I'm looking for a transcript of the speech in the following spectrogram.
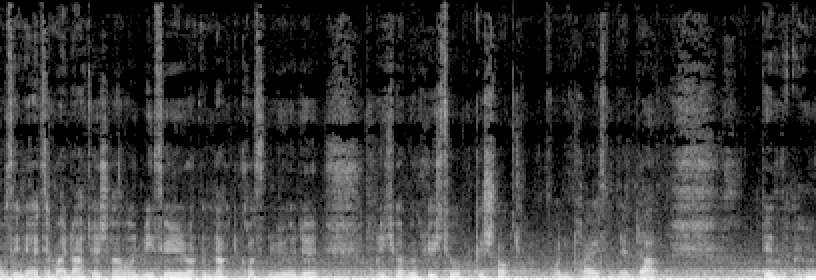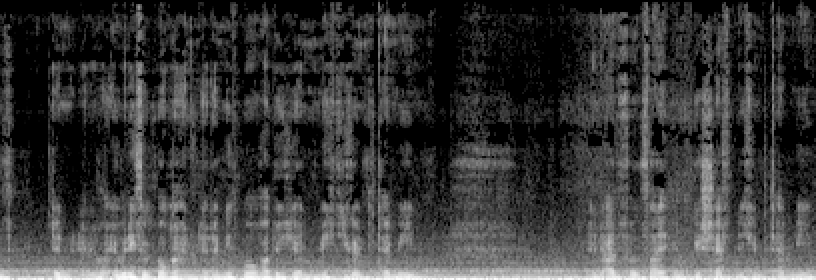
auf den ersten Mal nachgeschaut, wie viel dort eine Nacht kosten würde. Und ich war wirklich so geschockt von den Preisen. Denn da denn, ähm, denn über, übernächstes Wochenende, denn nächste Woche habe ich einen wichtigen Termin, in Anführungszeichen geschäftlichen Termin,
